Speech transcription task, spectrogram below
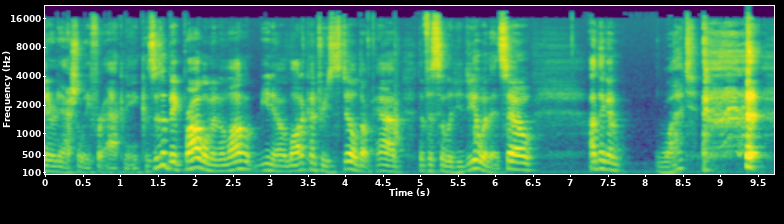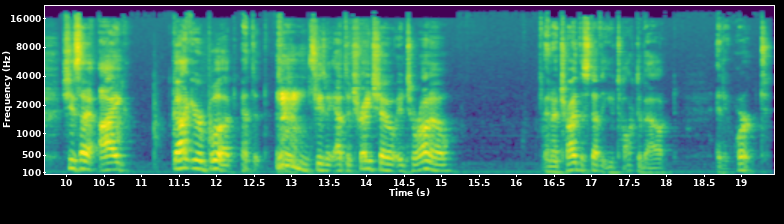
internationally for acne because this is a big problem, and a lot of you know a lot of countries still don't have the facility to deal with it. So I'm thinking, what? She said, I got your book at the excuse me at the trade show in Toronto, and I tried the stuff that you talked about, and it worked.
